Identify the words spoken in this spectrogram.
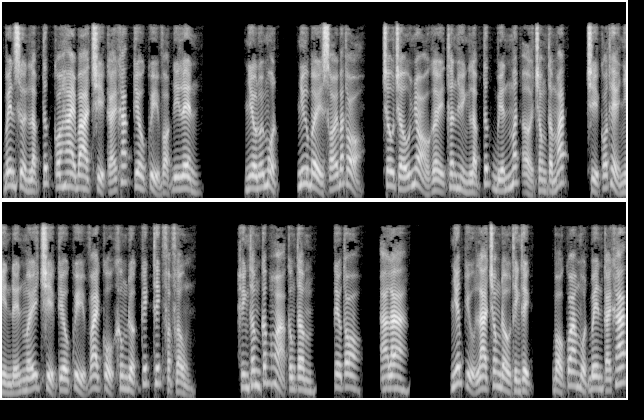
bên sườn lập tức có hai ba chỉ cái khác kiêu quỷ vọt đi lên. Nhiều đối một, như bầy sói bắt thỏ, châu chấu nhỏ gầy thân hình lập tức biến mất ở trong tầm mắt, chỉ có thể nhìn đến mấy chỉ kiêu quỷ vai cổ không được kích thích phập phồng. Hình thâm cấp hỏa công tâm, tiêu to, a la. Nhiếp cửu la trong đầu thình thịch, bỏ qua một bên cái khác,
